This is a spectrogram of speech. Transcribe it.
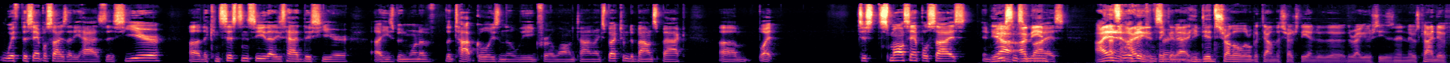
with the sample size that he has this year, uh, the consistency that he's had this year, uh, he's been one of the top goalies in the league for a long time. I expect him to bounce back, um, but just small sample size and yeah, recency I mean, bias. I didn't. I didn't think of that. He did struggle a little bit down the stretch at the end of the, the regular season, and it was kind of.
